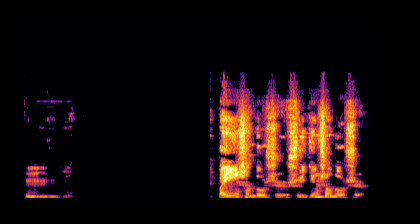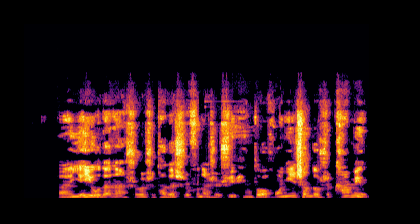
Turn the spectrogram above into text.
嗯白银圣斗士、水晶圣斗士。嗯，也有的呢，说是他的师傅呢是水瓶座黄金圣斗士卡缪。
